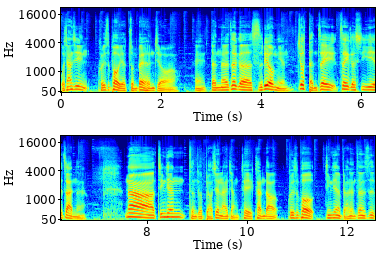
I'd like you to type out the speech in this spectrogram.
我相信 Chris Paul 也准备很久哦，哎，等了这个十六年，就等这这个系列战呢。那今天整个表现来讲，可以看到 Chris Paul 今天的表现真的是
